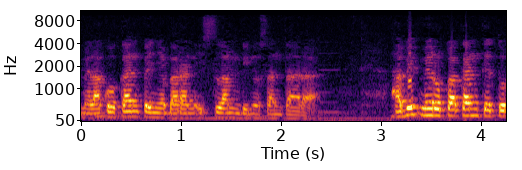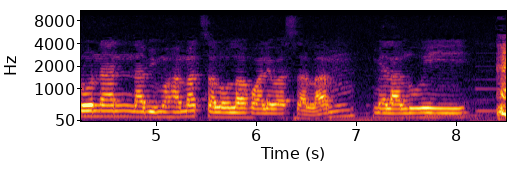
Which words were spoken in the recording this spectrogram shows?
melakukan penyebaran Islam di Nusantara. Habib merupakan keturunan Nabi Muhammad Sallallahu Alaihi Wasallam melalui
